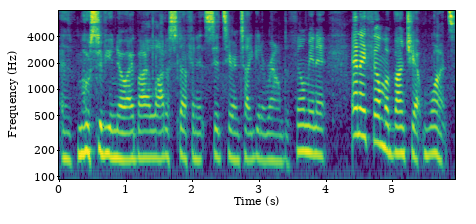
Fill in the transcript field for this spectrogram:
as most of you know, I buy a lot of stuff and it sits here until I get around to filming it. And I film a bunch at once.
